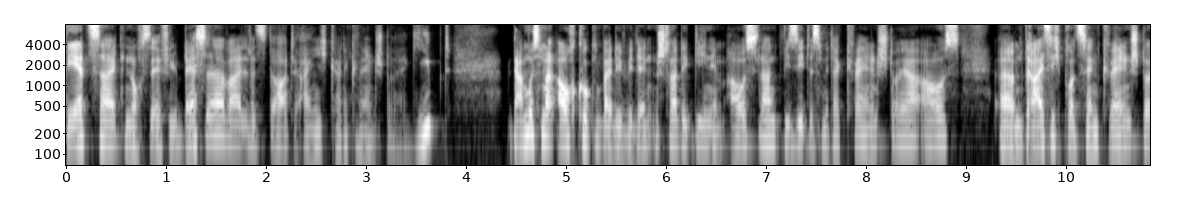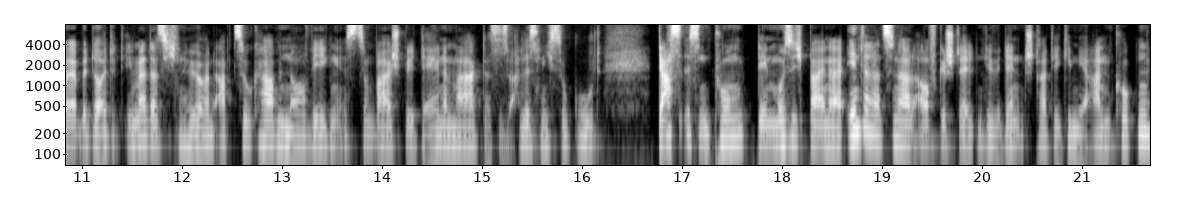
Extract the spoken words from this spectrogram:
derzeit noch sehr viel besser, weil es dort eigentlich keine Quellensteuer gibt. Da muss man auch gucken bei Dividendenstrategien im Ausland, wie sieht es mit der Quellensteuer aus? Ähm, 30 Prozent Quellensteuer bedeutet immer, dass ich einen höheren Abzug habe. Norwegen ist zum Beispiel, Dänemark, das ist alles nicht so gut. Das ist ein Punkt, den muss ich bei einer international aufgestellten Dividendenstrategie mir angucken.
